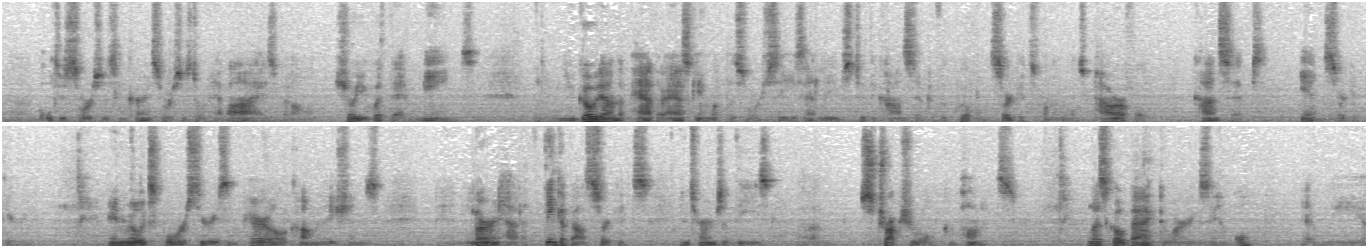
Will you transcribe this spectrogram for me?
uh, voltage sources and current sources don't have eyes, but I'll show you what that means. When you go down the path of asking what the source sees, that leads to the concept of equivalent circuits, one of the most powerful concepts in circuit theory. And we'll explore series and parallel combinations and learn how to think about circuits in terms of these uh, structural components. Let's go back to our example that we uh,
